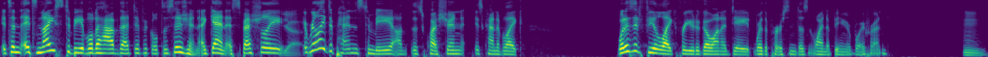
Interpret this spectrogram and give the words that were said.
it's an it's nice to be able to have that difficult decision. Again, especially Yeah. it really depends to me on this question is kind of like what does it feel like for you to go on a date where the person doesn't wind up being your boyfriend? Mm.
